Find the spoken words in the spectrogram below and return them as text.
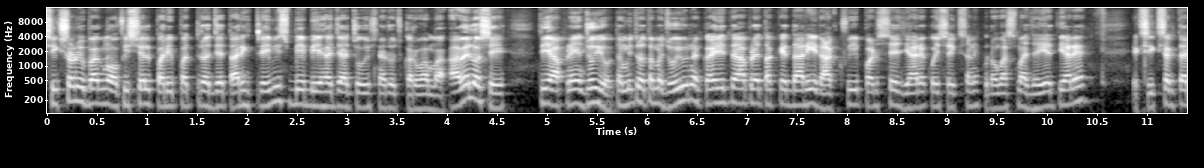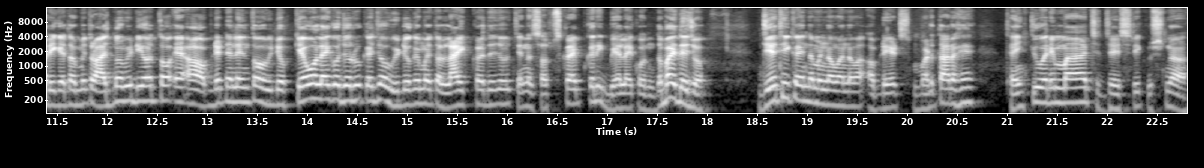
શિક્ષણ વિભાગનો ઓફિશિયલ પરિપત્ર જે તારીખ ત્રેવીસ બે બે હજાર ચોવીસના રોજ કરવામાં આવેલો છે, તે આપણે જોયો. તો મિત્રો, તમે જોયું ને કઈ રીતે આપણે તકેદારી રાખવી પડશે જ્યારે કોઈ શૈક્ષણિક પ્રવાસમાં જઈએ ત્યારે? એક શિક્ષક તરીકે તો મિત્રો, આજનો વીડિયો હતો. એ આ અપડેટને લઈને તો વીડિયો કેવો લાગ્યો જરૂર કહેજો. વીડિયો ગમે તો લાઇક કરી દેજો. ચેનલ સબસ્ક્રાઇબ કરી બે લાઇકોન દબાઈ દેજો. જેથી કંઈ તમને નવા નવા અપડેટ્સ મળતા રહે. થેન્ક યુ વેરી મચ જય શ્રી કૃષ્ણ.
